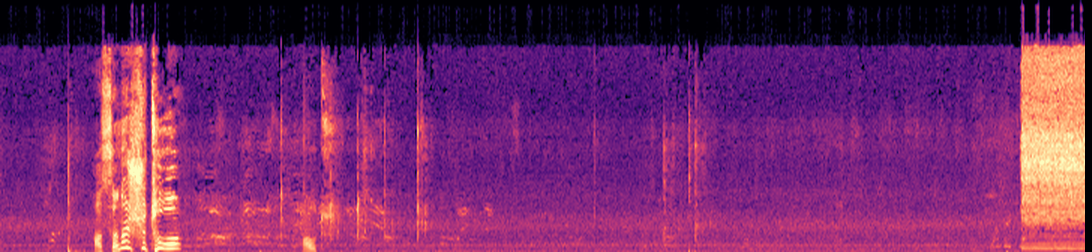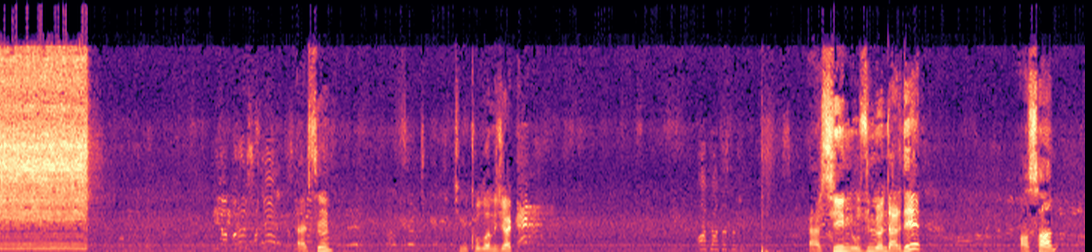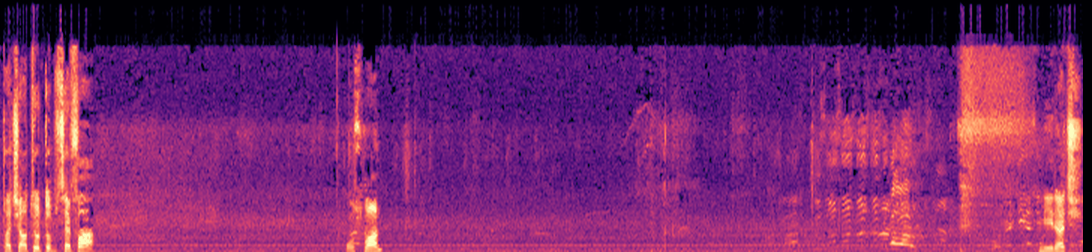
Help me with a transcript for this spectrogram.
Hasan'ın şutu. Out. Ersin. Şimdi kullanacak. Ersin uzun gönderdi. Hasan taça atıyor topu Sefa. Osman. Miraç.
